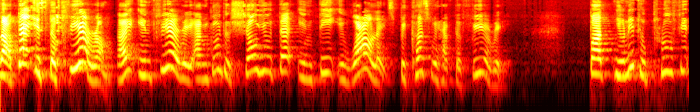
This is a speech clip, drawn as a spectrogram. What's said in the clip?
Now, that is the theorem, right? In theory, I'm going to show you that indeed it violates because we have the theory. But you need to prove it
